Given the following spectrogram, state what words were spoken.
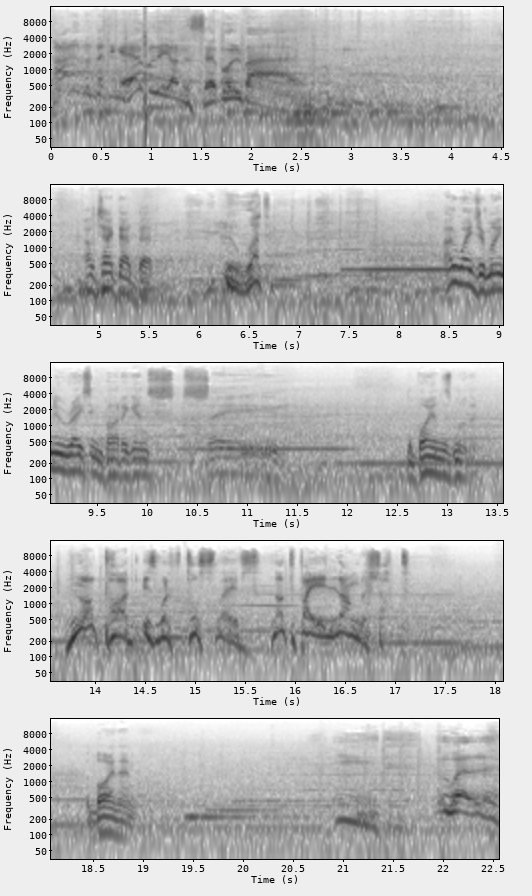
I'm betting heavily on Sebulba. I'll take that bet. What? I'll wager my new racing pod against, say, the boy and his mother. No pod is worth two slaves, not by a long shot. The boy, then. Well, uh,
